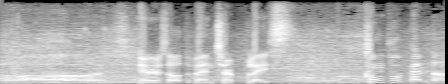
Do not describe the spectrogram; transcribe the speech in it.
Oh, here's adventure place. Kung Fu Panda.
